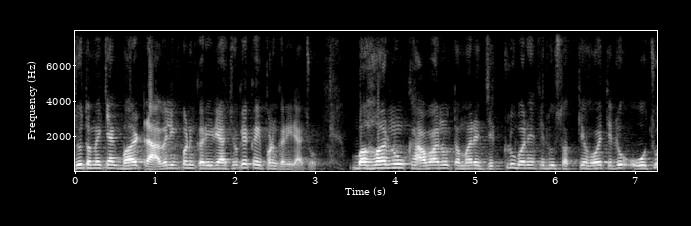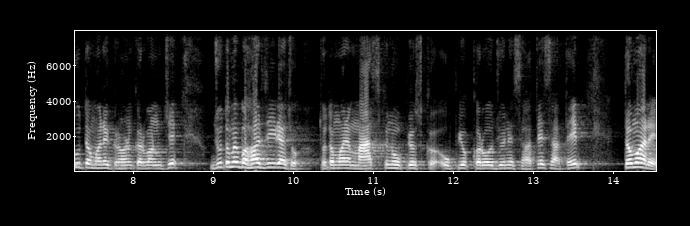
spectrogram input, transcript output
જો તમે ક્યાંક બહાર ટ્રાવેલિંગ પણ કરી રહ્યા છો કે કંઈ પણ કરી રહ્યા છો, બહારનું ખાવાનું તમારે જેટલું બને તેટલું શક્ય હોય તેટલું ઓછું તમારે ગ્રહણ કરવાનું છે. જો તમે બહાર જઈ રહ્યા છો, તો તમારે માસ્કનો ઉપયોગ ઉપયોગ કરવો જોઈએ અને સાથે સાથે તમારે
